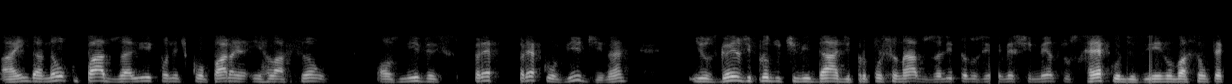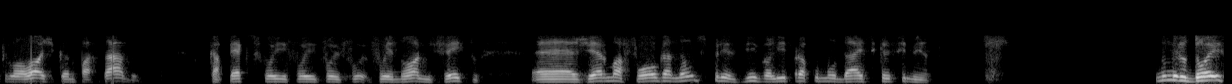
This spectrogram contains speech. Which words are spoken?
ainda não ocupados ali quando a gente compara em relação aos níveis pré-Covid, pré né, e os ganhos de produtividade proporcionados ali pelos investimentos recordes em inovação tecnológica ano passado, capex foi, foi, foi, foi, foi enorme feito, é, gera uma folga não desprezível ali para acomodar esse crescimento. Número dois,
